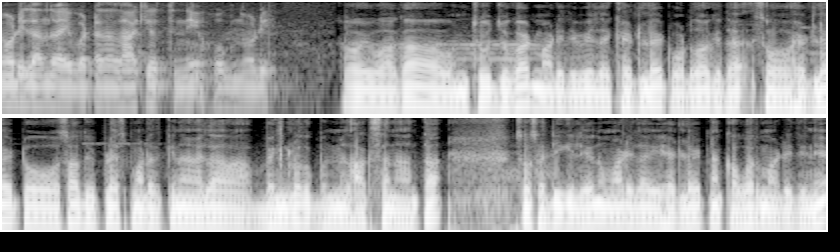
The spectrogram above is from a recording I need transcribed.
ನೋಡಿಲ್ಲ ಅಂದರೆ ಐ ಬಟನಲ್ಲಿ ಹಾಕಿರ್ತೀನಿ ಹೋಗಿ ನೋಡಿ. ಸೊ ಇವಾಗ ಒಂಚೂರು ಜುಗಾಡ್ ಮಾಡಿದ್ದೀವಿ ಲೈಕ್ ಹೆಡ್ಲೈಟ್ ಒಡೆದೋಗಿದೆ. ಸೊ ಹೆಡ್ಲೈಟು ಹೊಸದು ರಿಪ್ಲೇಸ್ ಮಾಡೋದಕ್ಕಿಂತ ಎಲ್ಲ ಬೆಂಗಳೂರಿಗೆ ಬಂದಮೇಲೆ ಹಾಕ್ಸೋಣ ಅಂತ. ಸೊ ಸದ್ಯಕ್ಕೆ ಇಲ್ಲಿ ಏನೂ ಮಾಡಿಲ್ಲ, ಈ ಹೆಡ್ಲೈಟ್ನ ಕವರ್ ಮಾಡಿದ್ದೀನಿ.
